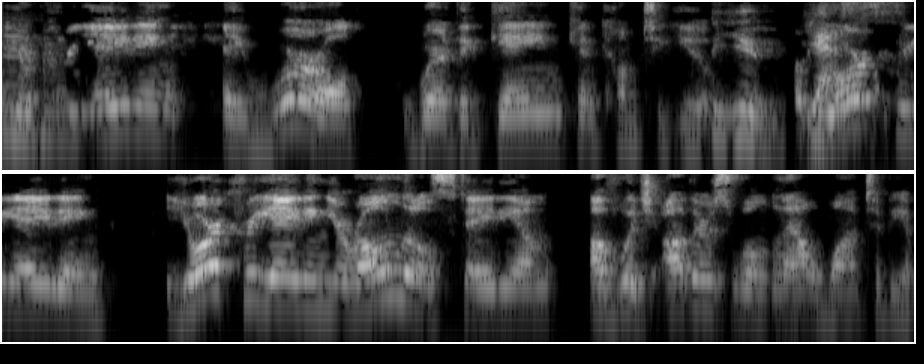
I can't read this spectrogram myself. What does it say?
mm-hmm. you're creating a world where the game can come to you. To you. So yes. You're creating you're creating your own little stadium of which others will now want to be a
